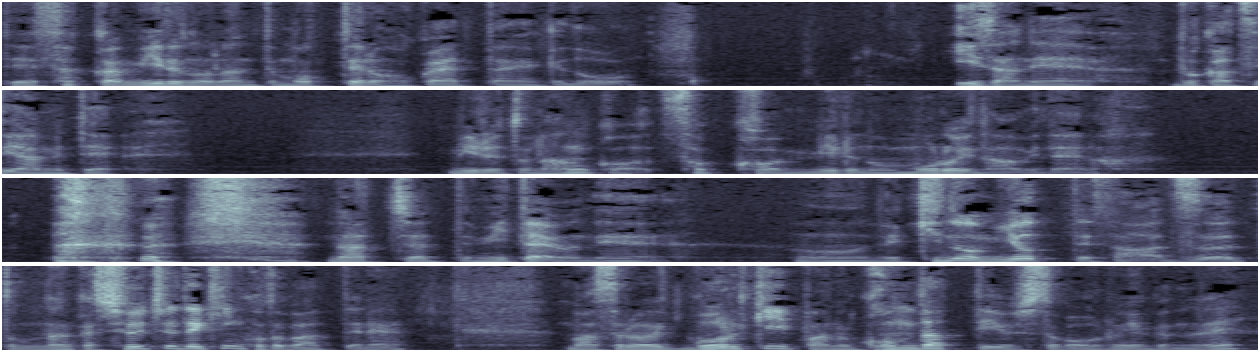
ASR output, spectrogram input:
で、サッカー見るのなんてもってのほかやったんやけど、いざね、部活やめて、見るとなんかサッカー見るのおもろいな、みたいな。なっちゃって見たよね。うん。で、昨日見よってさ、ずっとなんか集中できんことがあってね。まあそれはゴールキーパーのゴンダっていう人がおるんやけどね。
